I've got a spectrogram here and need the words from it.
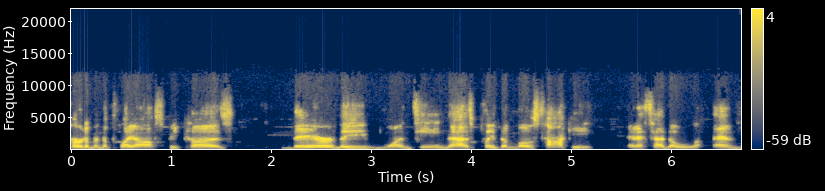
hurt them in the playoffs because they're the one team that has played the most hockey and has had the, and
